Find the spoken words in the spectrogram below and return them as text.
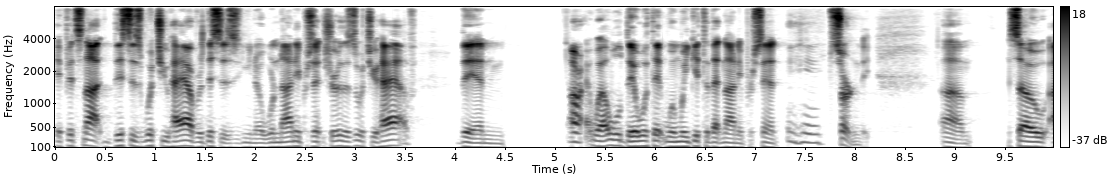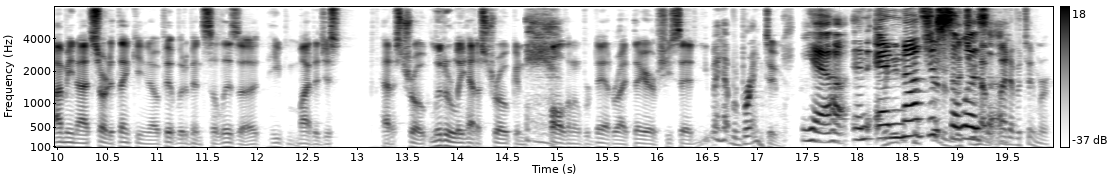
if it's not, this is what you have, or this is, you know, we're ninety percent sure this is what you have, then all right, well, we'll deal with it when we get to that ninety percent certainty. Um, so, I mean, I started thinking, you know, if it would have been Saliza, he might have just had a stroke, literally had a stroke and fallen over dead right there. If she said, "You may have a brain tumor," Yeah. And and not just consider that you have- Saliza. might have a tumor.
